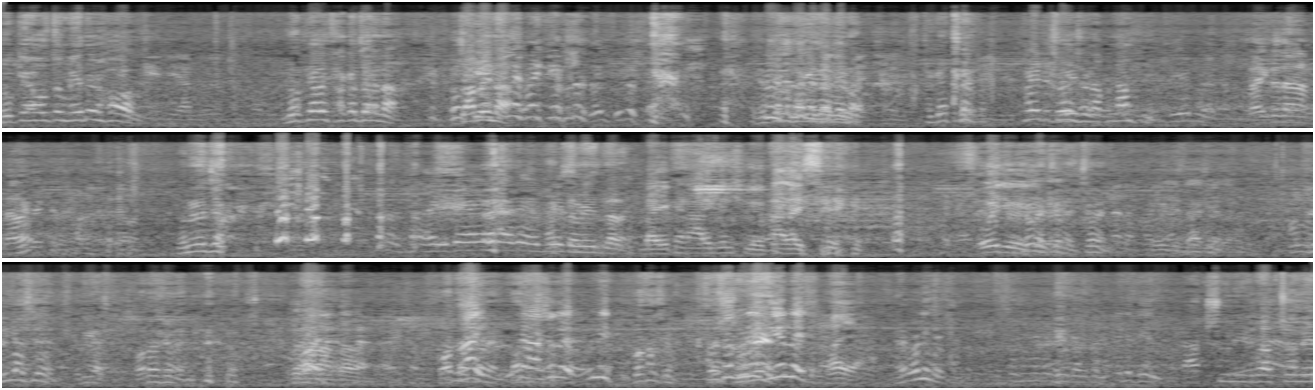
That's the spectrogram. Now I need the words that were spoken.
রোকে হল। তো মেয়েদের হল। রোকে হলে থাকা যায় না যাবে না। রোকে থাকা যাবে না। ঠিক আছে? আপনার নাম কি? একটা ভাই এখানে আরেকজন ছিল পালাইছে ওই যে। ঠিক আছে ঠিক আছে কথা শোনেন। কথা শোনেন কথা শোনেন। কথা শোনেন। ডাকসু নির্বাচনে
